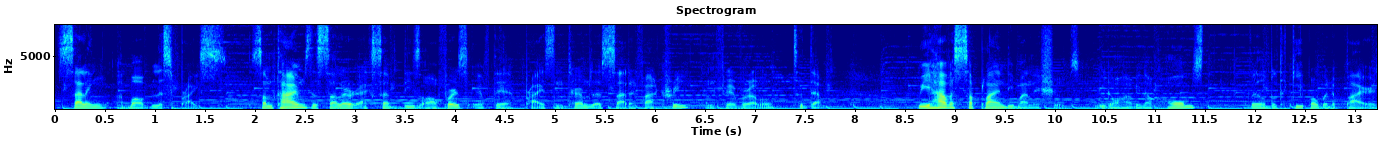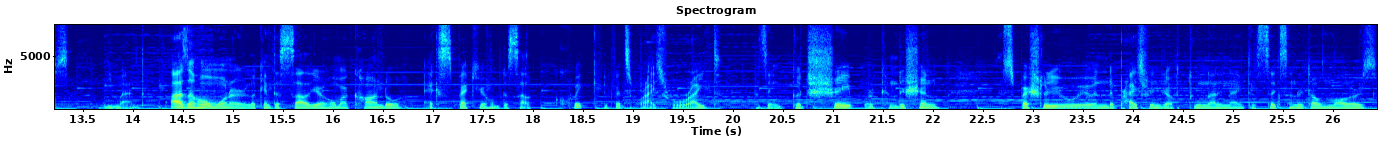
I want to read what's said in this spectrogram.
selling above list price. Sometimes the seller accepts these offers if the price and terms are satisfactory and favorable to them. We have a supply and demand issues. We don't have enough homes available to keep up with the buyer's demand. As a homeowner looking to sell your home or condo, expect your home to sell quick if it's priced right, if it's in good shape or condition, especially in the price range of 299 to $600,000.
